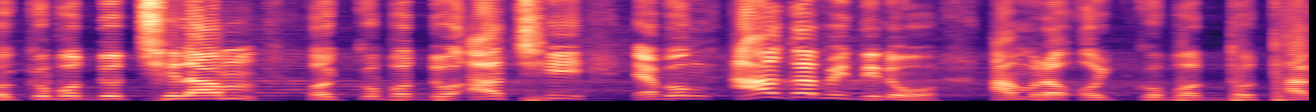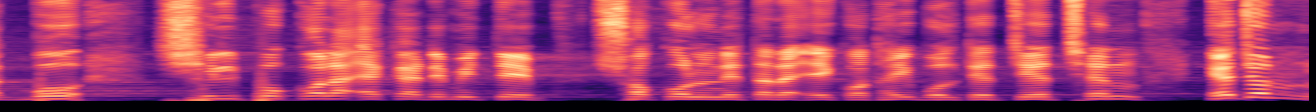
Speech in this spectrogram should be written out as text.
ঐক্যবদ্ধ ছিলাম, ঐক্যবদ্ধ আছি এবং আগামী দিনেও আমরা ঐক্যবদ্ধ থাকব। শিল্পকলা একাডেমিতে সকল নেতারা এই কথাই বলতে চেয়েছেন। এজন্য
